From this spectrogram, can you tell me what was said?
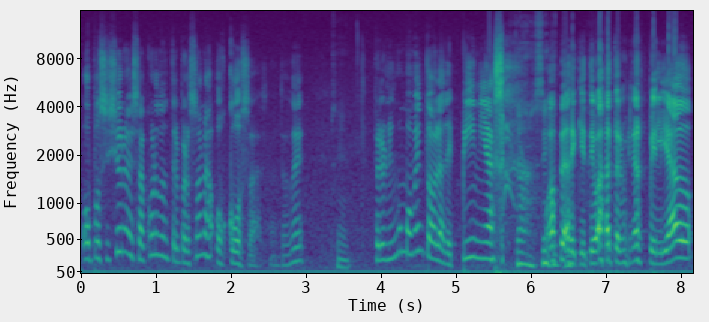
Oposición o desacuerdo entre personas o cosas. ¿Entendés? Sí. Pero en ningún momento habla de piñas. Claro, sí. o habla de que te vas a terminar peleado.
